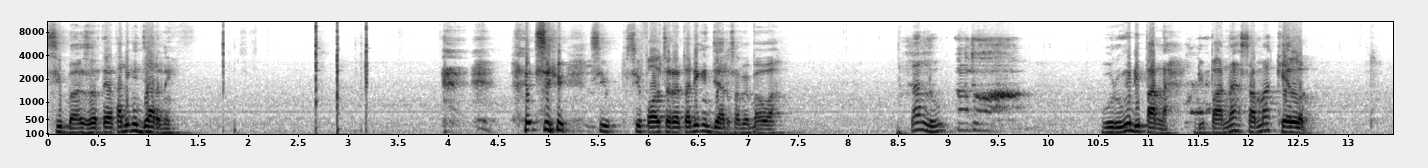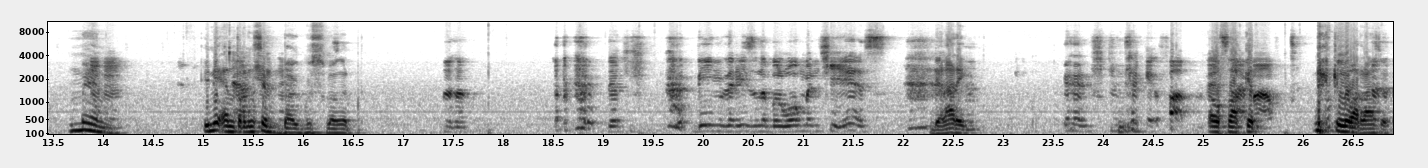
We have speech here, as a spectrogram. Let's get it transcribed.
si Buzzard yang tadi ngejar nih. Si si si vulture tadi ngejar sampai bawah. Lalu burungnya dipanah. Dipanah sama Caleb. Man ini entrance-nya bagus banget. Being the reasonable woman she is, dia lari. Dia kayak fuck. oh fuck it. I'm out." dia keluar langsung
